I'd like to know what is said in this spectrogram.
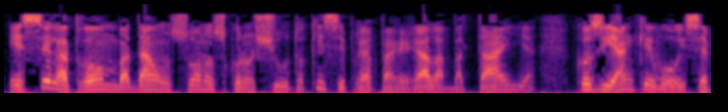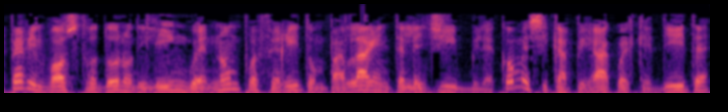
E se la tromba dà un suono sconosciuto, chi si preparerà alla battaglia? Così anche voi, se per il vostro dono di lingue non preferite un parlare intellegibile, come si capirà quel che dite?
